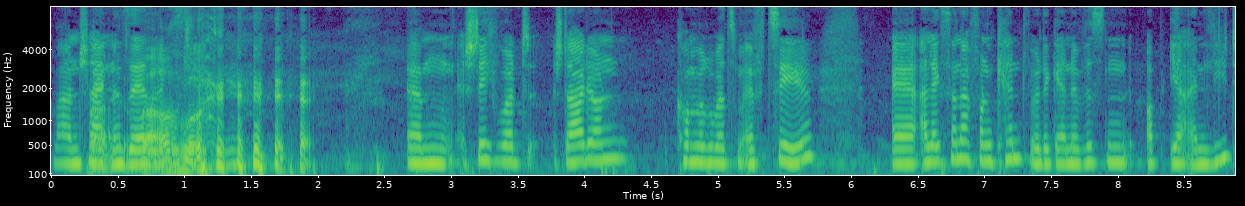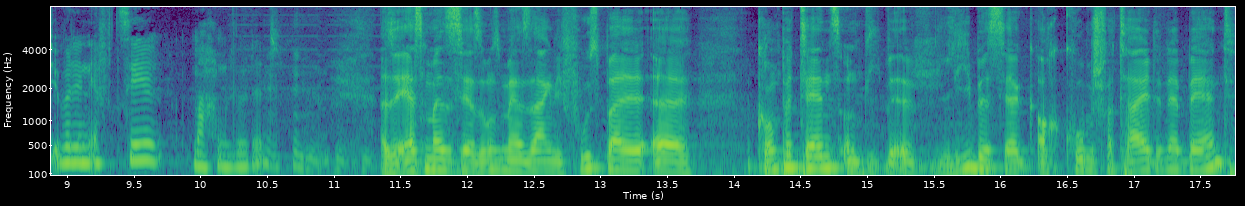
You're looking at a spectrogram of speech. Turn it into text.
war anscheinend war, eine sehr, sehr gute so. Idee. ähm, Stichwort Stadion, kommen wir rüber zum FC. Äh, Alexander von Kent würde gerne wissen, ob ihr ein Lied über den FC machen würdet. Also erstmal ist es ja, so muss man ja sagen, die Fußballkompetenz äh, und äh, Liebe ist ja auch komisch verteilt in der Band.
